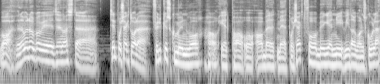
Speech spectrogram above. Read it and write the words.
Bra. Men da går vi til neste. Til prosjektrådet. Fylkeskommunen vår har i et par år arbeidet med et prosjekt for å bygge en ny videregående skole.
